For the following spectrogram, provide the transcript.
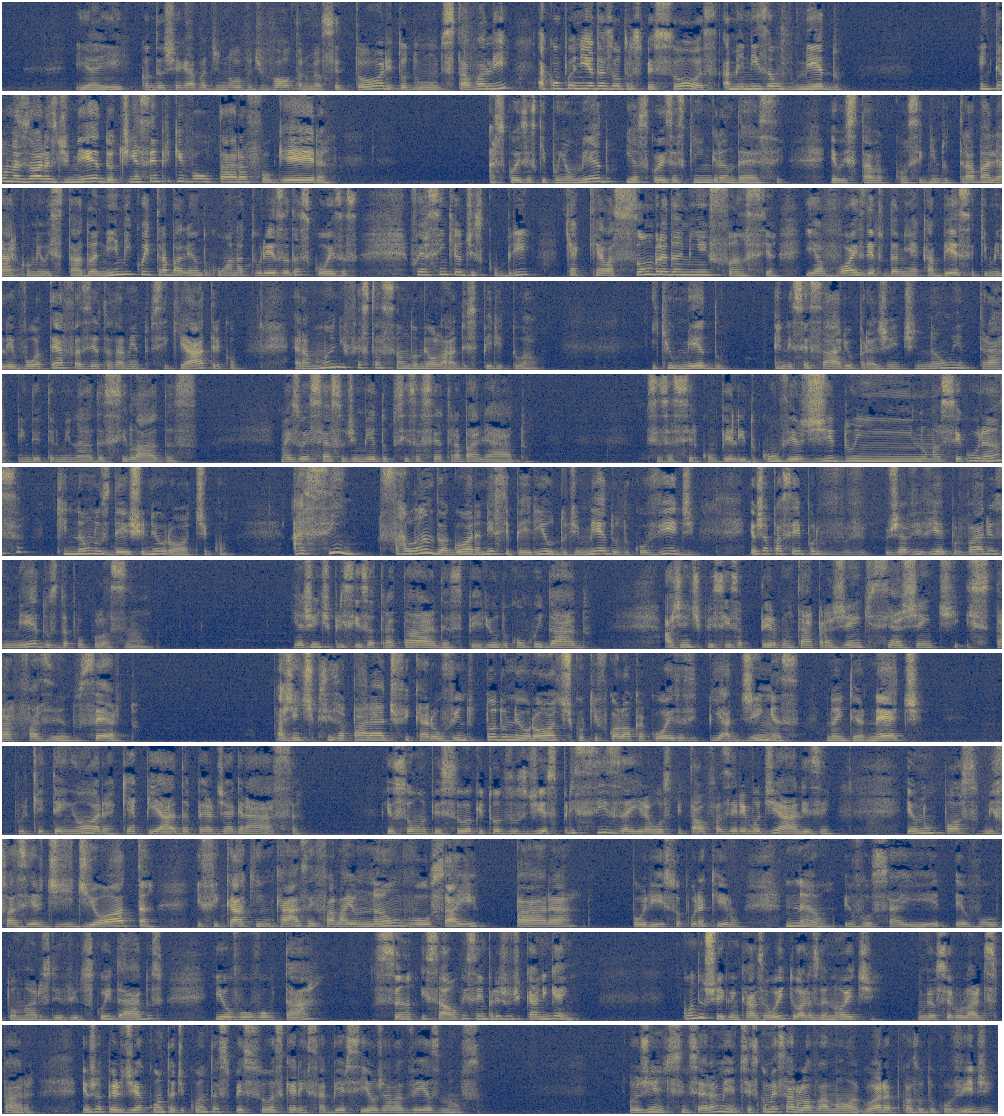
E aí, quando eu chegava de novo de volta no meu setor e todo mundo estava ali, a companhia das outras pessoas ameniza o medo. Então, nas horas de medo, eu tinha sempre que voltar à fogueira as coisas que punham medo e as coisas que engrandecem. Eu estava conseguindo trabalhar com meu estado anímico e trabalhando com a natureza das coisas. Foi assim que eu descobri que aquela sombra da minha infância e a voz dentro da minha cabeça que me levou até a fazer tratamento psiquiátrico era a manifestação do meu lado espiritual. E que o medo é necessário para a gente não entrar em determinadas ciladas mas o excesso de medo precisa ser trabalhado, precisa ser compelido, convergido em numa segurança que não nos deixe neurótico. Assim, falando agora nesse período de medo do Covid, eu já passei por, já vivi por vários medos da população. E a gente precisa tratar desse período com cuidado. A gente precisa perguntar para a gente se a gente está fazendo certo. A gente precisa parar de ficar ouvindo todo neurótico que coloca coisas e piadinhas na internet, porque tem hora que a piada perde a graça. Eu sou uma pessoa que todos os dias precisa ir ao hospital fazer hemodiálise. Eu não posso me fazer de idiota e ficar aqui em casa e falar eu não vou sair para por isso ou por aquilo. Não, eu vou sair, eu vou tomar os devidos cuidados e eu vou voltar sã e salve sem prejudicar ninguém. Quando eu chego em casa às 8 horas da noite, o meu celular dispara. Eu já perdi a conta de quantas pessoas querem saber se eu já lavei as mãos. Ô, gente, sinceramente, vocês começaram a lavar a mão agora por causa do Covid?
